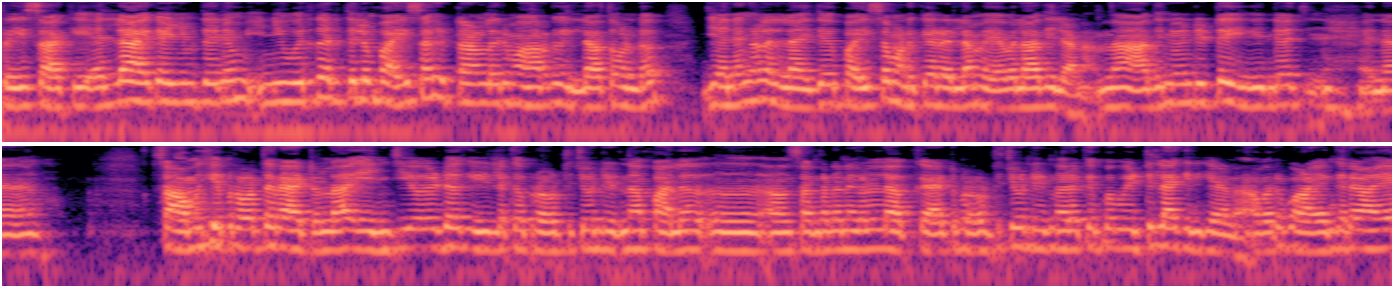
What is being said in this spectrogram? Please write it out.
ഫ്രീസ് ആക്കി. എല്ലാം ആയി കഴിയുമ്പോഴത്തേനും ഇനി ഒരു തരത്തിലും പൈസ കിട്ടാനുള്ള ഒരു മാർഗം ഇല്ലാത്തതുകൊണ്ട് ജനങ്ങളെല്ലാം ഇത് പൈസ മുടക്കിയവരെല്ലാം വേവലാതിയിലാണ്. എന്നാൽ അതിനു വേണ്ടിയിട്ട് ഇതിന്റെ സാമൂഹ്യ പ്രവർത്തകരായിട്ടുള്ള എൻ ജി ഒയുടെ കീഴിലൊക്കെ പ്രവർത്തിച്ചുകൊണ്ടിരുന്ന പല സംഘടനകളിലൊക്കെ ആയിട്ട് പ്രവർത്തിച്ചുകൊണ്ടിരുന്നവരൊക്കെ ഇപ്പോൾ വീട്ടിലാക്കിയിരിക്കുകയാണ്. അവർ ഭയങ്കരമായ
